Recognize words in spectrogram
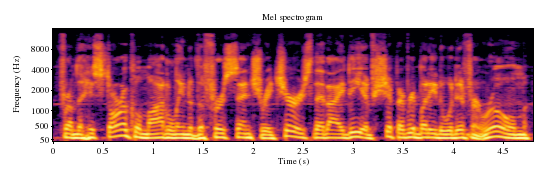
from the historical modeling of the first century church that idea of ship everybody to a different room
